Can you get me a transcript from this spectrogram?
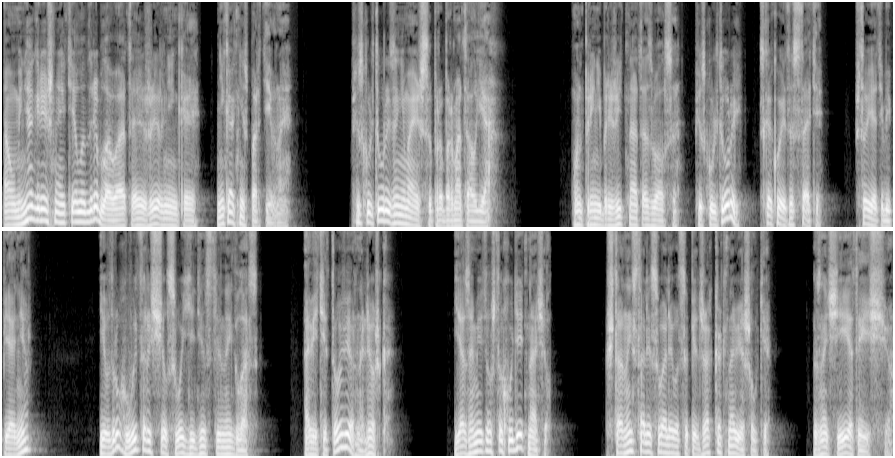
а у меня грешное тело дребловатое, жирненькое, никак не спортивное. «Физкультурой занимаешься», — пробормотал я. Он пренебрежительно отозвался. «Физкультурой? С какой это стати? Что я тебе, пионер?» И вдруг вытаращил свой единственный глаз. А ведь и то верно, Лешка. Я заметил, что худеть начал. Штаны стали сваливаться, пиджак как на вешалке. Значит, и это еще.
